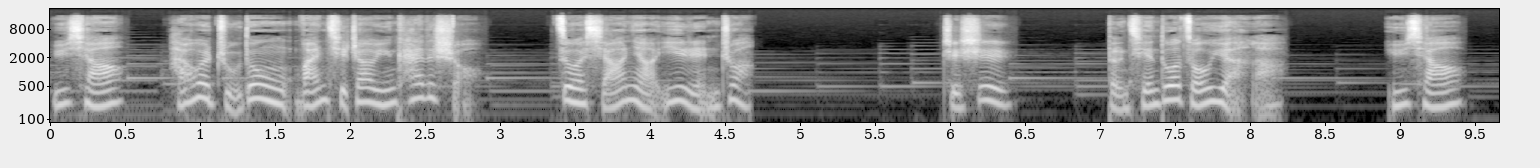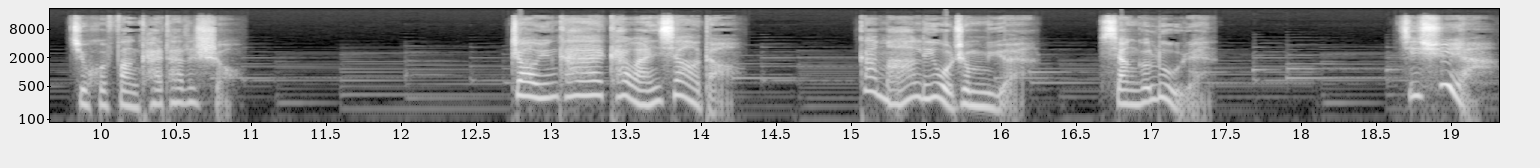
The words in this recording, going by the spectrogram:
于桥还会主动挽起赵云开的手，做小鸟依人状。只是，等钱多走远了，于桥就会放开他的手。赵云开开玩笑道：“干嘛离我这么远，像个路人？”继续呀，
